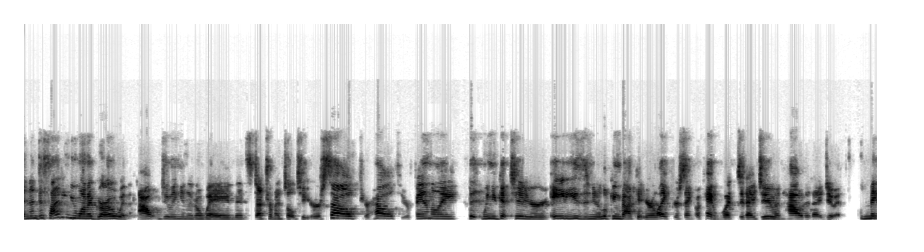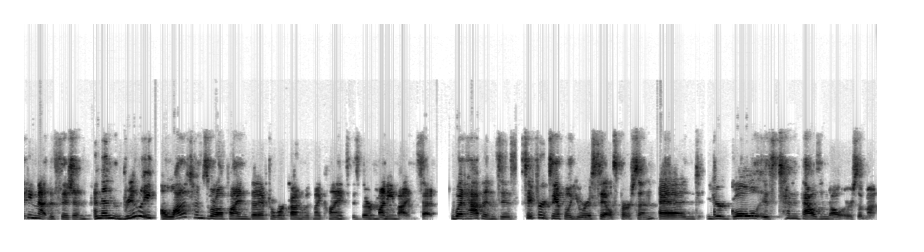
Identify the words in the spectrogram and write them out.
and then deciding you want to grow without doing it in a way that's detrimental to yourself, your health, your family. That when you get to your 80s and you're looking back at your life, you're saying, okay, what did I do and how did I do it? Making that decision. And then, really, a lot of times, what I'll find that I have to work on with my clients is their money mindset what happens is, say, for example, you were a salesperson and your goal is $10,000 a month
